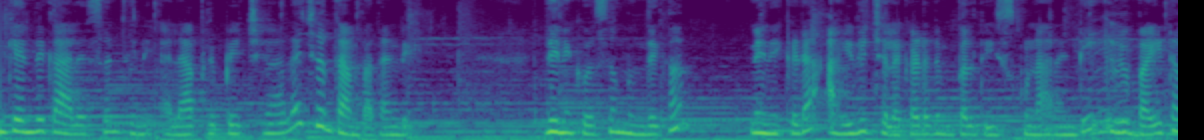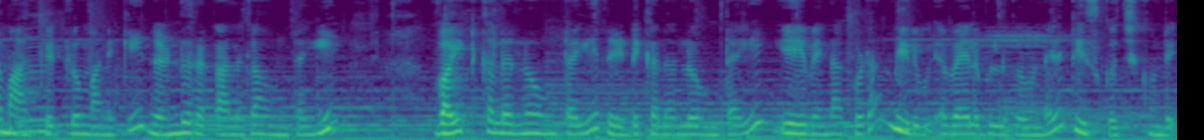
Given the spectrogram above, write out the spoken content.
ఇంకెందుకు ఆలస్యం దీన్ని ఎలా ప్రిపేర్ చేయాలో చూద్దాం పదండి. దీనికోసం ముందుగా నేను ఇక్కడ ఐదు చిలకడ దుంపలు తీసుకున్నానండి. ఇవి బయట మార్కెట్లో మనకి రెండు రకాలుగా ఉంటాయి. వైట్ కలర్లో ఉంటాయి రెడ్ కలర్లో ఉంటాయి. ఏవైనా కూడా మీరు అవైలబుల్గా ఉండేవి తీసుకొచ్చుకోండి.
